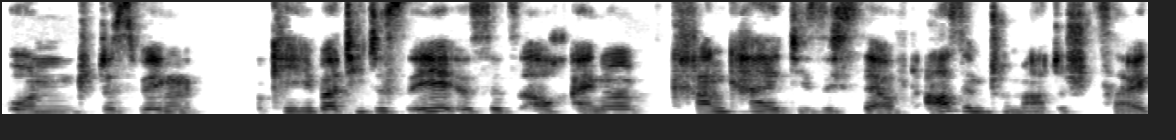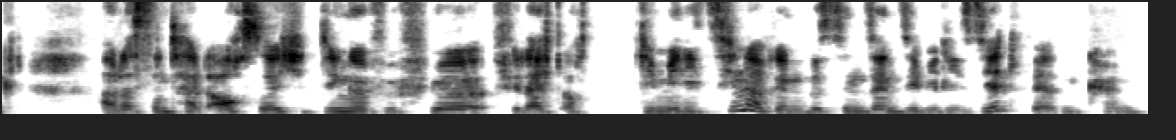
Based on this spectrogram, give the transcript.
Und deswegen, okay, Hepatitis E ist jetzt auch eine Krankheit, die sich sehr oft asymptomatisch zeigt. Aber das sind halt auch solche Dinge, wofür vielleicht auch die Medizinerinnen ein bisschen sensibilisiert werden können,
